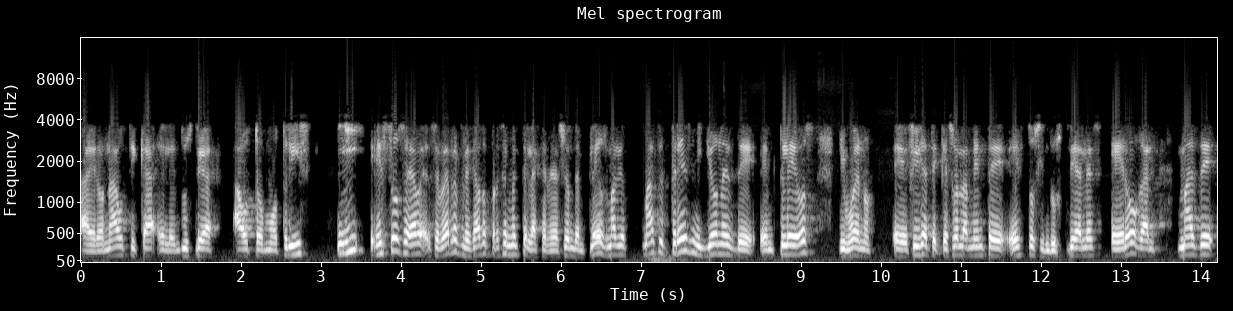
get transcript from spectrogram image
aeronáutica, en la industria automotriz, y esto se, ve reflejado precisamente en la generación de empleos, Mario, más de 3 millones de empleos, y bueno, eh, fíjate que solamente estos industriales erogan más de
